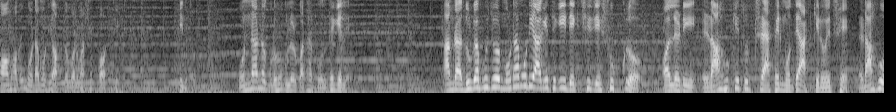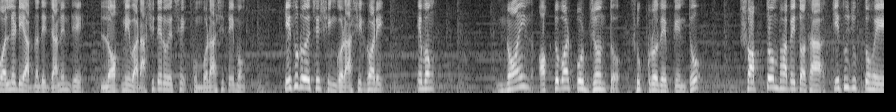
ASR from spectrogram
কম হবে মোটামুটি অক্টোবর মাসের পর থেকে। কিন্তু অন্যান্য গ্রহগুলোর কথা বলতে গেলে, আমরা দুর্গাপুজোর মোটামুটি আগে থেকেই দেখছি যে শুক্র অলরেডি রাহু কেতু ট্র্যাপের মধ্যে আটকে রয়েছে। রাহু অলরেডি আপনাদের জানেন যে লগ্নে বা রাশিতে রয়েছে, কুম্ভ রাশিতে এবং কেতু রয়েছে সিংহ রাশির ঘরে এবং নয় অক্টোবর পর্যন্ত শুক্রদেব কিন্তু সপ্তমভাবে তথা কেতুযুক্ত হয়ে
